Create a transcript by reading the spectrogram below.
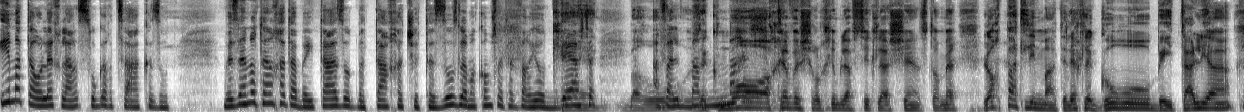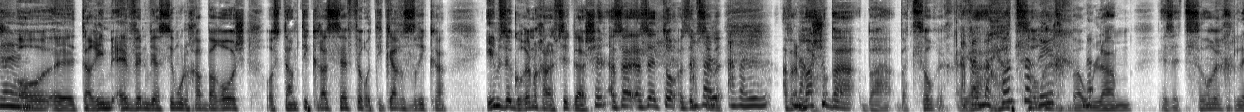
אם אתה הולך לסוג הרצאה כזאת, וזה נותן לך את הבעיטה הזאת בתחת, שתזוז למקום שאתה כבר יודע כן, שאתה... ברור. אבל זה ממש... כמו החבר'ה שהולכים להפסיק לעשן. אז אתה אומר, לא אכפת לי מה, תלך לגורו באיטליה, כן. או uh, תרים אבן וישימו לך בראש, או סתם תקרא ספר, או תיקח זריקה. אם זה גורם לך להפסיק לעשן, אז, אז זה טוב, אז זה בסדר. אבל אבל נכון. משהו ב, ב, בצורך. אבל היה, נכון היה צורך צריך- באולם, איזה צורך ל,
